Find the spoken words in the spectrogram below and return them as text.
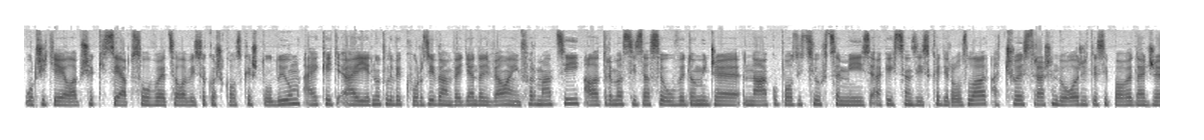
určite je lepšie, keď si absolvuje celé vysokoškolské štúdium, aj keď aj jednotlivé kurzy vám vedia dať veľa informácií, ale treba si zase uvedomiť, že na akú pozíciu chcem ísť, aký chcem získať rozhľad. A čo je strašne dôležité si povedať, že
